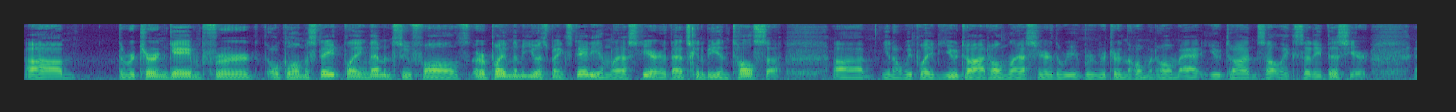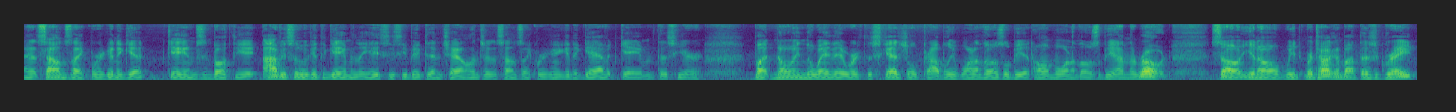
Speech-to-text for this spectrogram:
Um, the return game for Oklahoma State, playing them in Sioux Falls or playing them at U.S. Bank Stadium last year. That's going to be in Tulsa. Uh, you know, we played Utah at home last year. we returned the home and home at Utah and Salt Lake City this year, and it sounds like we're going to get games in both the. Obviously, we'll get the game in the ACC Big Ten Challenge, and it sounds like we're going to get a Gavitt game this year. But knowing the way they work the schedule, probably one of those will be at home, one of those will be on the road. So you know, we, we're talking about this great,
